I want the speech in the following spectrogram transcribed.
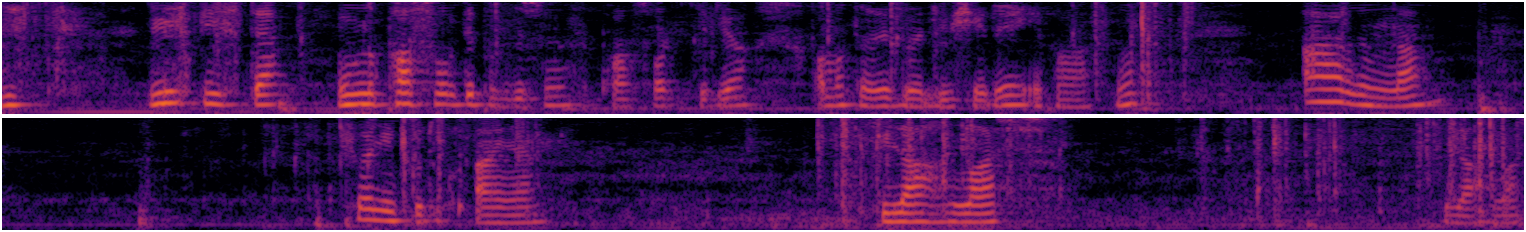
List list liste. Bunu password yapabilirsiniz. Password giriyor. Ama tabii böyle bir şey de yapamazsınız. Ardından Şöyle yapıyorduk aynen. Silahlar. Silahlar.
